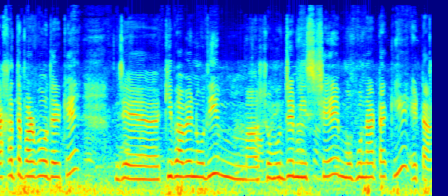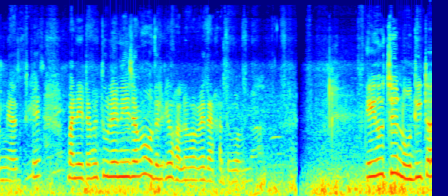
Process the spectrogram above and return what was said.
দেখাতে পারব ওদেরকে যে কীভাবে নদী সমুদ্রে মিশছে, মোহনাটা কি, এটা আমি আজকে মানে এটা আমি তুলে নিয়ে যাব, ওদেরকে ভালোভাবে দেখাতে পারব। এই হচ্ছে নদীটা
